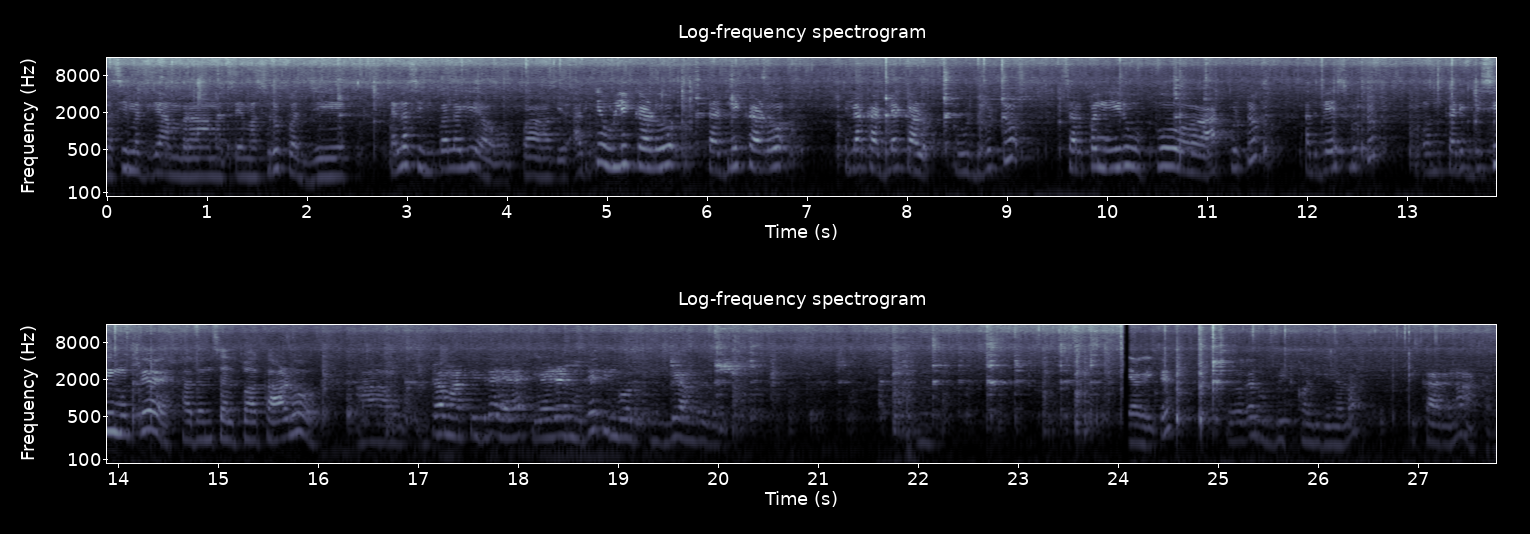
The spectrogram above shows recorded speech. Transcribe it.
ಹಸಿ ಮಜ್ಜಿಗೆ ಅಂಬರ, ಮತ್ತು ಮೊಸರು ಪಜ್ಜಿ ಎಲ್ಲ ಸಿಂಪಲ್ಲಾಗಿ ಆಗಿದೆ ಅದಕ್ಕೆ ಹುಳ್ಳಿಕಾಳು ತಡ್ನಿಕಾಳು ಇಲ್ಲ ಕಡಲೆಕಾಳು ಹುರಿದ್ಬಿಟ್ಟು ಸ್ವಲ್ಪ ನೀರು, ಉಪ್ಪು ಹಾಕ್ಬಿಟ್ಟು ಅದು ಬೇಯಿಸ್ಬಿಟ್ಟು ಒಂದು ಕಡೆಗೆ ಬಿಸಿ ಮುದ್ದೆ, ಅದೊಂದು ಸ್ವಲ್ಪ ಕಾಳು ಊಟ ಮಾಡ್ತಿದ್ರೆ ಎರಡೆರಡು ಮುದ್ದೆ ತಿನ್ಬೋದು ಆಂಗೂದ ಹ್ಞೂ ಆಗೈತೆ ಇವಾಗ ರುಬ್ಬಿಟ್ಕೊಂಡಿದ್ದೀನಲ್ಲ, ಈ ಖಾರನ ಹಾಕೋಣ.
